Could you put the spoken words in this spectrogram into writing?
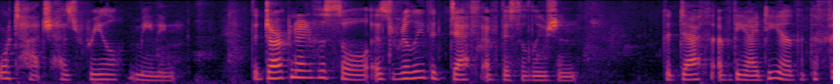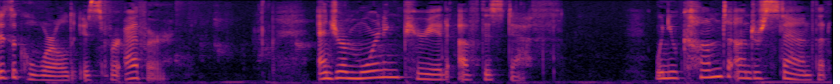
or touch has real meaning. The dark night of the soul is really the death of this illusion, the death of the idea that the physical world is forever and your mourning period of this death. When you come to understand that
